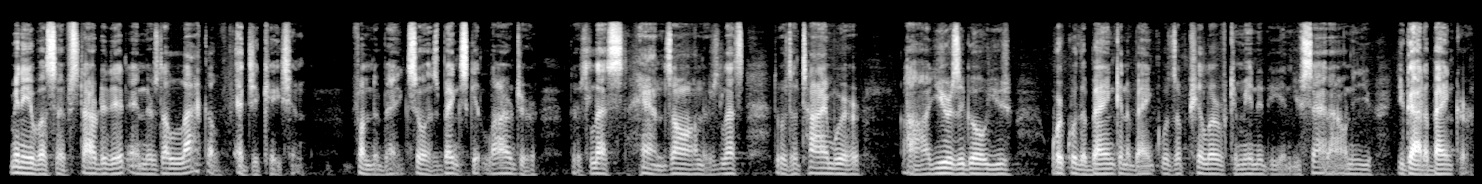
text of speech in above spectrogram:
many of us have started it, and there's a lack of education from the bank. So as banks get larger, there's less hands-on. There's less. There was a time where uh, years ago you worked with a bank, and the bank was a pillar of community, and you sat down and you you got a banker,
